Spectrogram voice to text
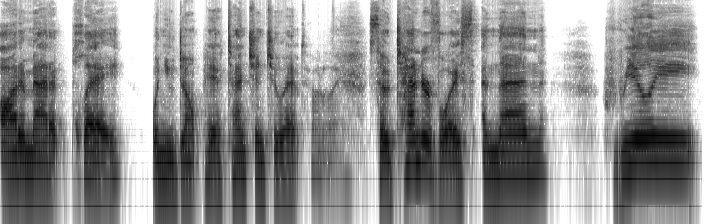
automatic play when you don't pay attention to it. totally. So tender voice, and then really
